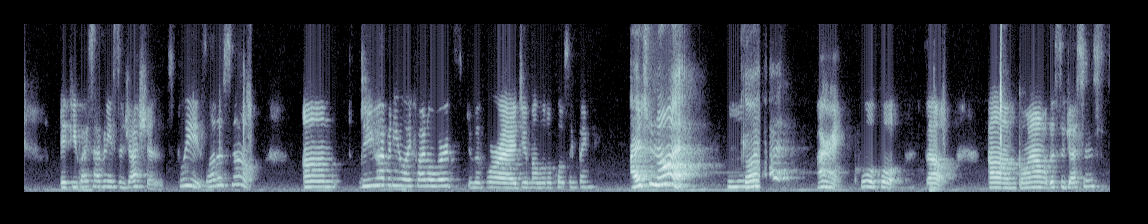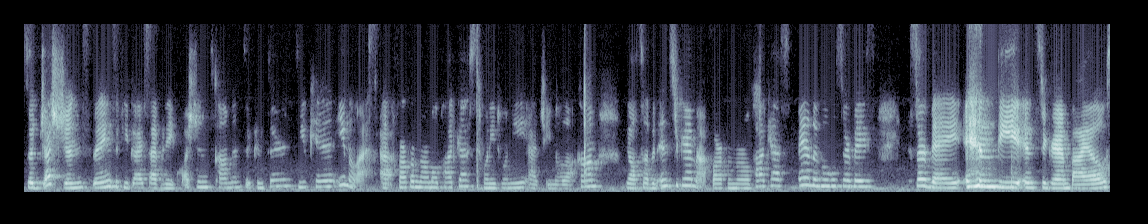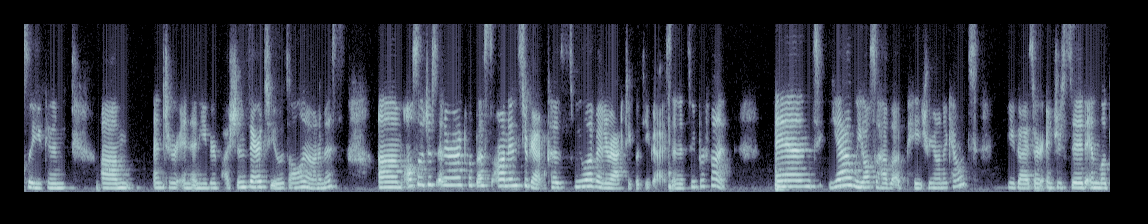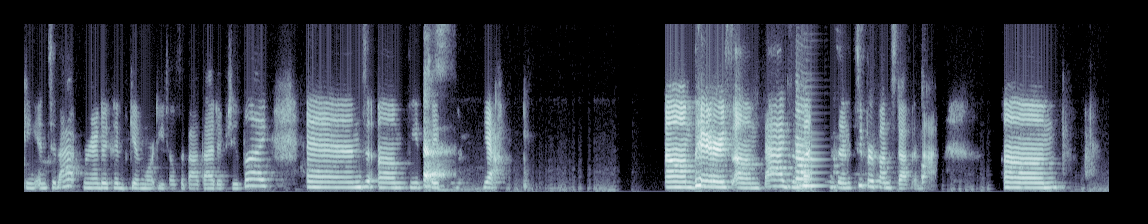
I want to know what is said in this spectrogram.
if you guys have any suggestions, please let us know. Um, do you have any like final words before I do my little closing thing? I do not. Mhm. Go ahead. All right, cool, cool. So, um, going on with the suggestions, suggestions, things. If you guys have any questions, comments, or concerns, you can email us at far from normal podcast 2020 at gmail.com. We also have an Instagram at far from normal podcast and a Google surveys survey in the Instagram bio, so you can um, enter in any of your questions there too. It's all anonymous. Um, also, just interact with us on Instagram because we love interacting with you guys and it's super fun. And yeah, we also have a Patreon account. If you guys are interested in looking into that, Miranda could give more details about that if she'd like. And um, Yes. yeah. Um, there's um, bags and Um, buttons and super fun stuff in that. Um,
